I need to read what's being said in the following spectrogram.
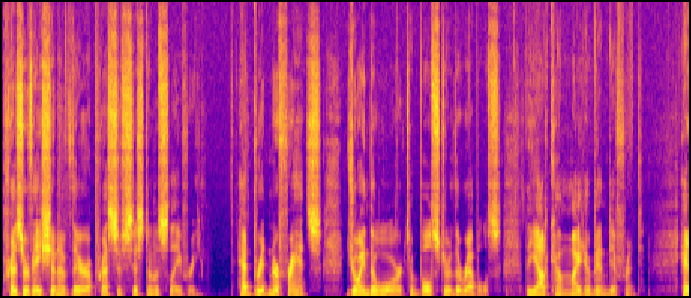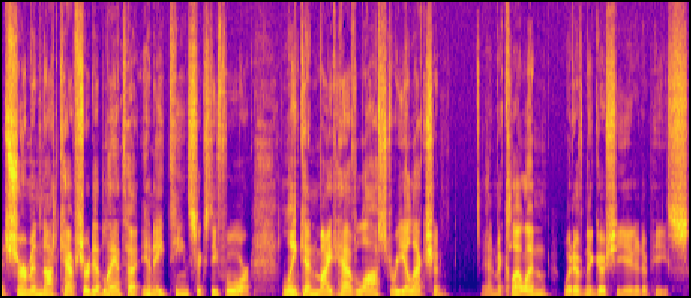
preservation of their oppressive system of slavery. Had Britain or France joined the war to bolster the rebels, the outcome might have been different. Had Sherman not captured Atlanta in 1864, Lincoln might have lost re election and McClellan would have negotiated a peace.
